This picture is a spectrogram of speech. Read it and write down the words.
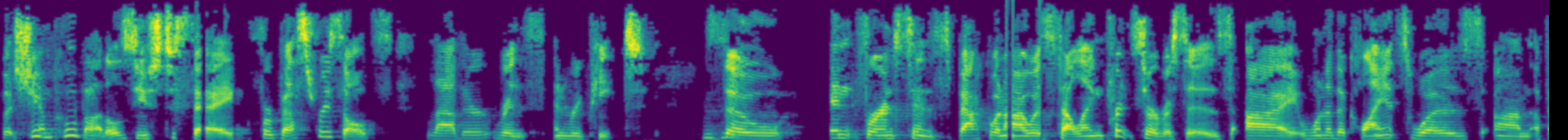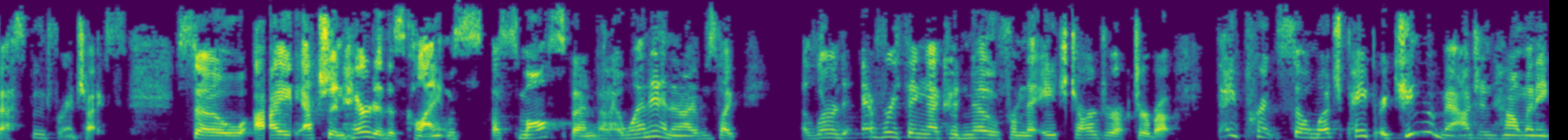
but shampoo bottles used to say for best results, lather, rinse, and repeat. Mm-hmm. So and for instance, back when I was selling print services, I one of the clients was um, a fast food franchise. So I actually inherited this client. It was a small spend, but I went in and I was like, I learned everything I could know from the HR director about they print so much paper. Can you imagine how many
